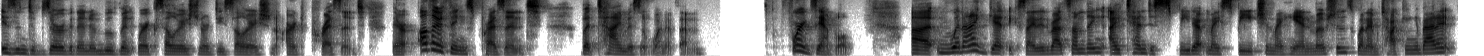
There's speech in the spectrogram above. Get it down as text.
isn't observed in a movement where acceleration or deceleration aren't present there are other things present but time isn't one of them for example uh, when I get excited about something, I tend to speed up my speech and my hand motions when I'm talking about it.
